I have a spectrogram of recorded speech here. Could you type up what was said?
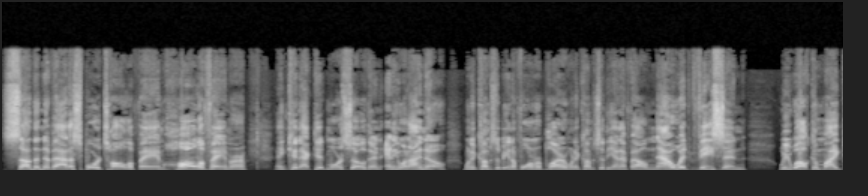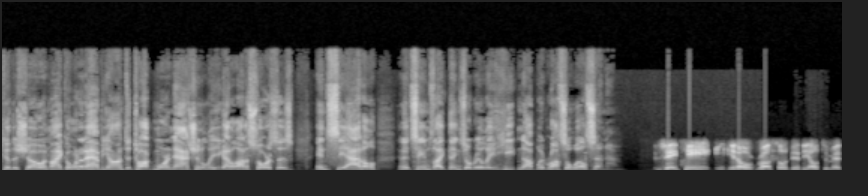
Southern Nevada Sports Hall of Fame, Hall of Famer, and connected more so than anyone I know when it comes to being a former player, when it comes to the NFL. Now at VSiN, we welcome Mike to the show. And Mike, I wanted to have you on to talk more nationally. You got a lot of sources in Seattle, and it seems like things are really heating up with Russell Wilson. JT, you know, Russell did the ultimate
